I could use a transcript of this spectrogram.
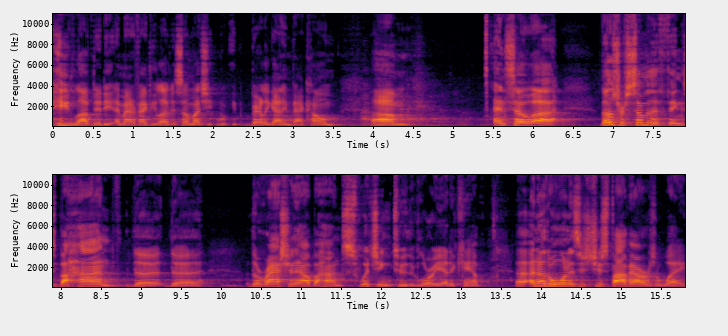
he loved it. As a matter of fact, he loved it so much, he barely got him back home. Um, and so uh, those are some of the things behind the, the the rationale behind switching to the Glorieta camp. Uh, another one is it's just five hours away,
